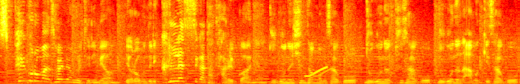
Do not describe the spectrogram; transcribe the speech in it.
스펙으로만 설명을 드리면 여러분들이 클래스가 다 다를 거 아니야. 누구는 신성검사고, 누구는 투사고, 누구는 암흑기사고.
